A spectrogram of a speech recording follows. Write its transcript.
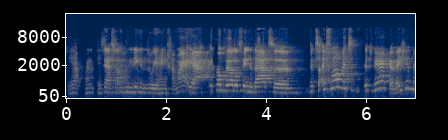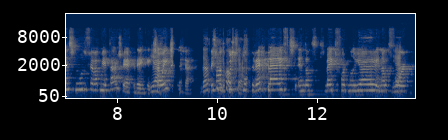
Ja, Maar dat, Is ja, zijn allemaal die dingen die door je heen gaan. Maar Ja. ja, ik hoop wel dat we inderdaad, eh, met, en vooral met het werken, weet je, mensen moeten veel wat meer thuiswerken, denk ik. Ja. Zou ik zeggen. dat Weet je, zou dat ook rustig zeggen. op de weg blijft en dat het beter voor het milieu en ook voor,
